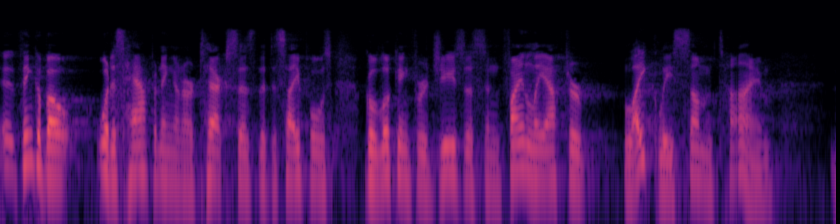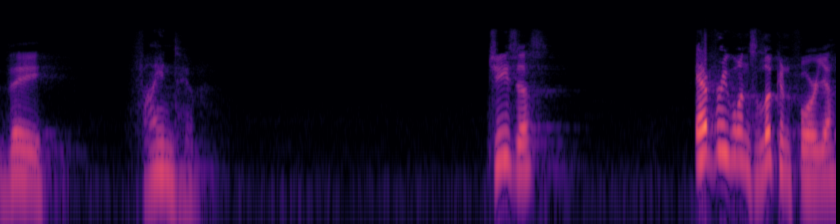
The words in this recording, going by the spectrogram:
Uh, think about what is happening in our text as the disciples go looking for Jesus, and finally, after likely some time, they find him. Jesus, everyone's looking for you.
